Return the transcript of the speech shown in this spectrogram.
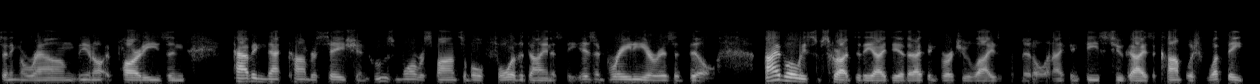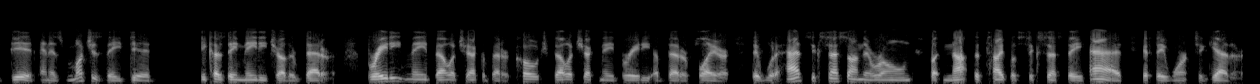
sitting around, you know, at parties and having that conversation. Who's more responsible for the dynasty? Is it Brady or is it Bill? I've always subscribed to the idea that I think virtue lies in the middle, and I think these two guys accomplished what they did, and as much as they did, because they made each other better. Brady made Belichick a better coach. Belichick made Brady a better player. They would have had success on their own, but not the type of success they had if they weren't together.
